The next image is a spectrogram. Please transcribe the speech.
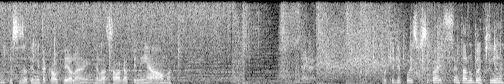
Não precisa ter muita cautela em relação ao HP nem a alma. Porque depois você vai sentar no banquinho, né?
